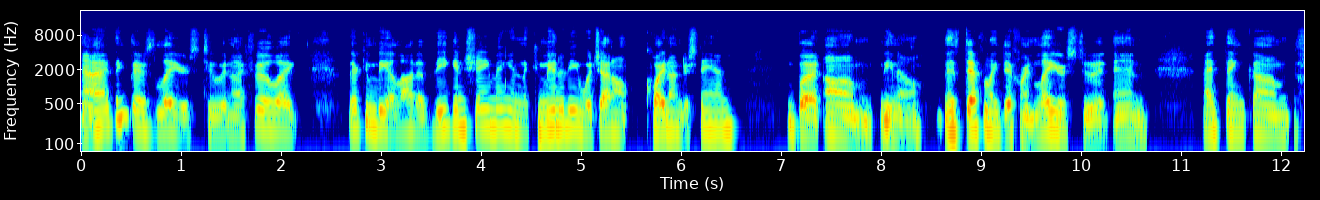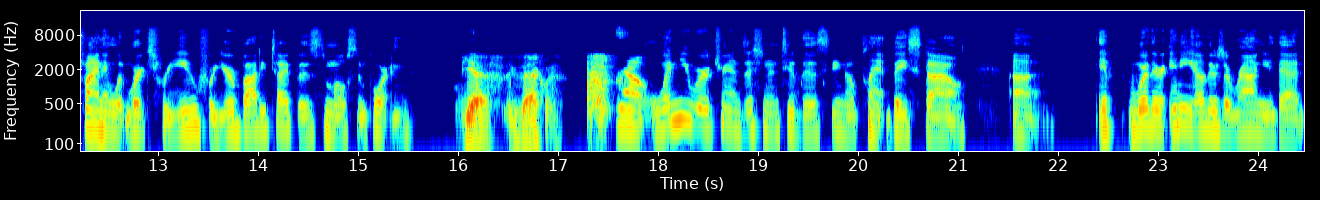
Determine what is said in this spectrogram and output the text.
I I think there's layers to it, and I feel like there can be a lot of vegan shaming in the community, which I don't quite understand. But um, you know, there's definitely different layers to it, and I think um, finding what works for you for your body type is most important. Yes, exactly. Now, when you were transitioning to this, you know, plant-based style, uh, if were there any others around you that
